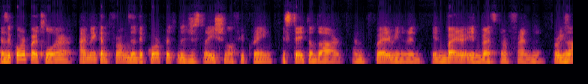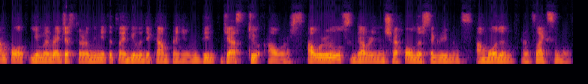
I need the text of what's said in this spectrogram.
As a corporate lawyer, I may confirm that the corporate legislation of Ukraine is state of the art and very, very investor friendly. For example, you may register a limited liability company within just two hours. Our rules governing shareholders agreements are modern and flexible.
